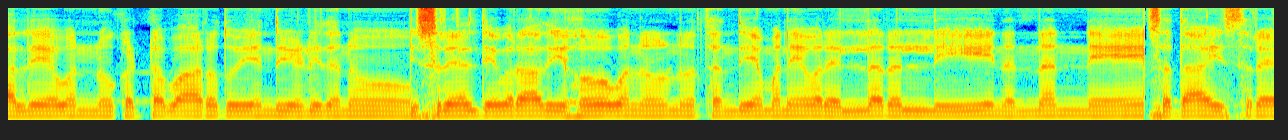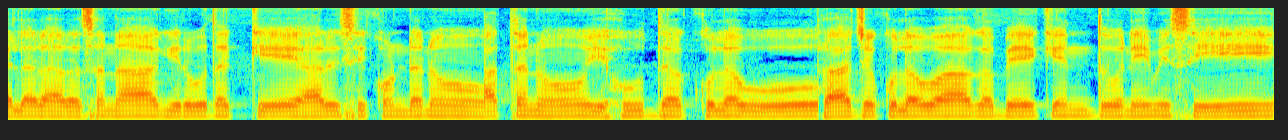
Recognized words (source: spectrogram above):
ಆಲಯವನ್ನು ಕಟ್ಟಬಾರದು ಎಂದು ಹೇಳಿದನು. ಇಸ್ರೇಲ್ ದೇವರಾದ ಯೆಹೋವನು ನನ್ನ ತಂದೆಯ ಮನೆಯವರೆಲ್ಲರಲ್ಲಿ ನನ್ನನ್ನೇ ಸದಾ ಇಸ್ರೇಲರ ಅರಸನಾಗಿರುವುದಕ್ಕೆ ಆರಿಸಿಕೊಂಡನು. ಆತನು ಯಹೂದ ಕುಲವು ರಾಜಕುಲವಾಗಬೇಕೆಂದು ನೇಮಿಸಿ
